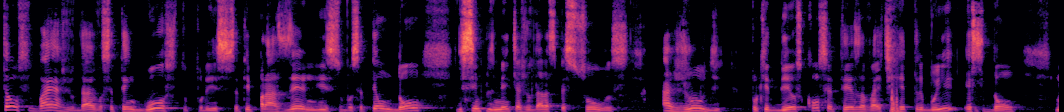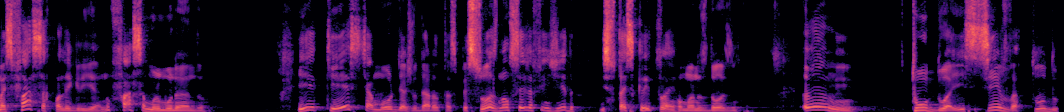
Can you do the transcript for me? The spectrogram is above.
Então, se vai ajudar, você tem gosto por isso, você tem prazer nisso, você tem um dom de simplesmente ajudar as pessoas. Ajude, porque Deus com certeza vai te retribuir esse dom. Mas faça com alegria, não faça murmurando. E que este amor de ajudar outras pessoas não seja fingido. Isso está escrito lá em Romanos 12. Ame tudo aí, sirva tudo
